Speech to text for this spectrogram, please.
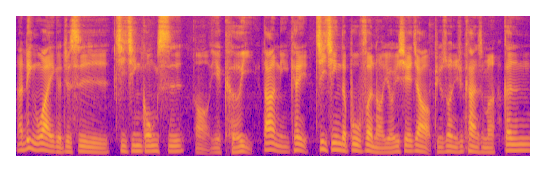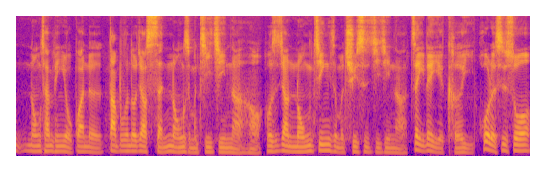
那另外一个就是基金公司哦，也可以。当然，你可以基金的部分哦，有一些叫，比如说你去看什么跟农产品有关的，大部分都叫神农什么基金呐，哈，或是叫农金什么趋势基金呐，这一类也可以，或者是说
